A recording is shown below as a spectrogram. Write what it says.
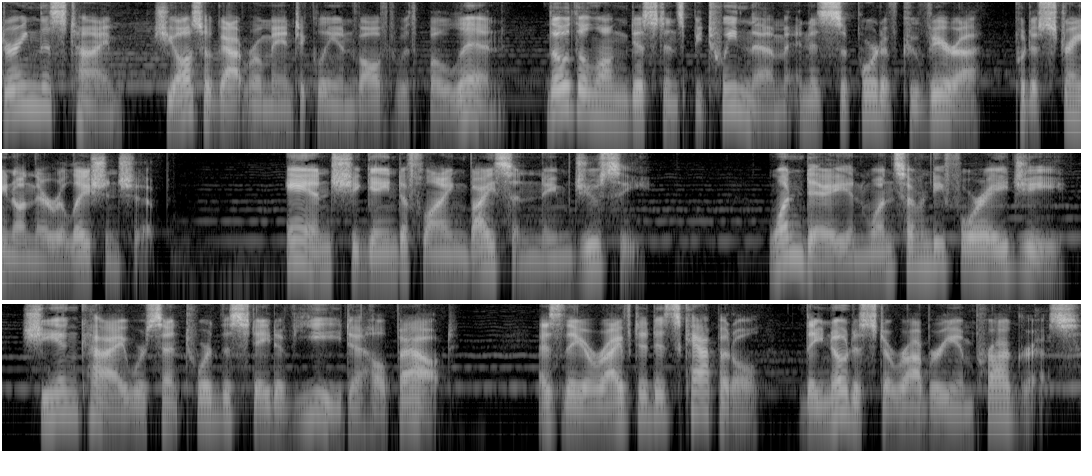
During this time, she also got romantically involved with Bolin, though the long distance between them and his support of Kuvira put a strain on their relationship and she gained a flying bison named Juicy. One day in 174 AG, she and Kai were sent toward the state of Yi to help out. As they arrived at its capital, they noticed a robbery in progress.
